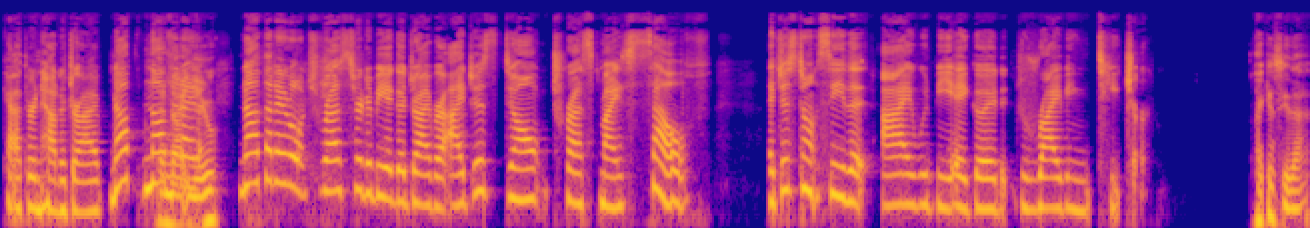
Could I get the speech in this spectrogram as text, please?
Catherine how to drive. Not not And that not I you? not that I don't trust her to be a good driver. I just don't trust myself. I just don't see that I would be a good driving teacher. I can see that.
